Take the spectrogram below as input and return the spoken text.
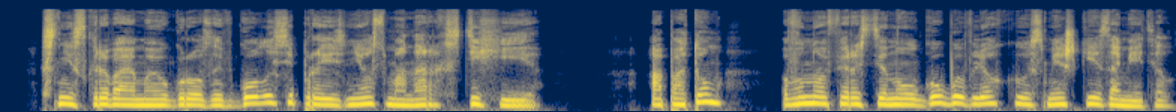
— с нескрываемой угрозой в голосе произнес монарх стихии. А потом вновь растянул губы в легкой усмешке и заметил.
